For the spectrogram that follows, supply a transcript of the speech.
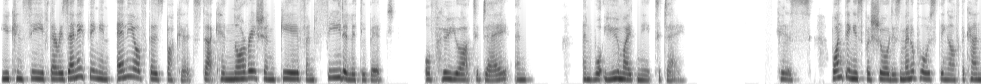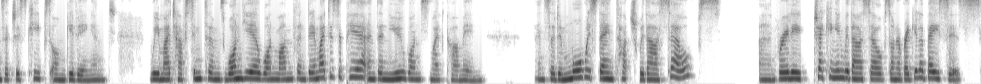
you can see if there is anything in any of those buckets that can nourish and give and feed a little bit of who you are today and, and what you might need today. Because one thing is for sure, this menopause thing after cancer just keeps on giving. And we might have symptoms one year, one month, and they might disappear, and then new ones might come in. And so the more we stay in touch with ourselves and really checking in with ourselves on a regular basis,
